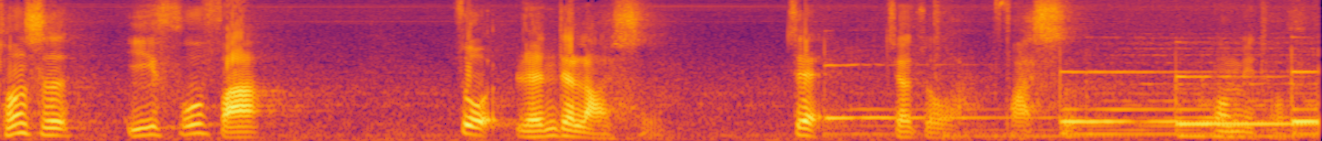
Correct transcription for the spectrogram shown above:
同时以佛法。做人的老师，这叫做法师。阿弥陀佛。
